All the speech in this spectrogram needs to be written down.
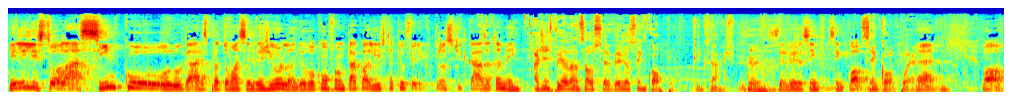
Ele listou lá cinco lugares pra tomar cerveja em Orlando. Eu vou confrontar com a lista que o Felipe trouxe de casa também. A gente podia lançar o cerveja sem copo. O que que você acha? cerveja sem, sem copo? Sem copo, é. É. Ó,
